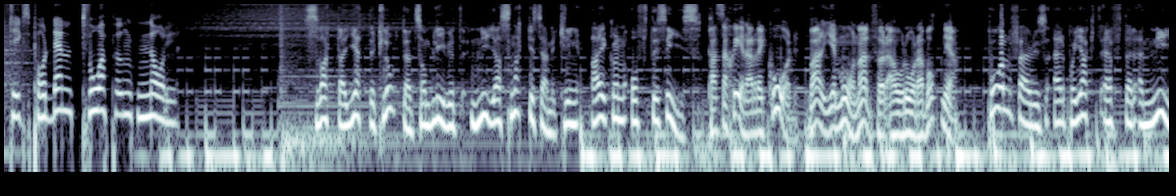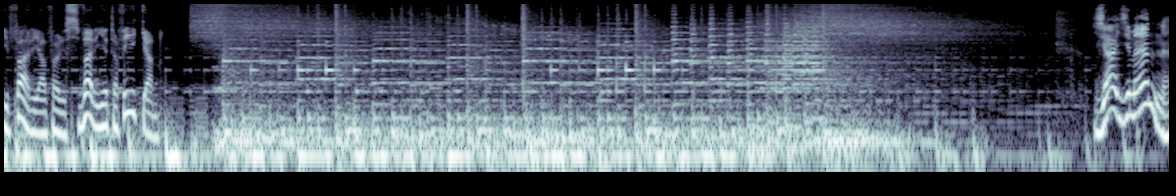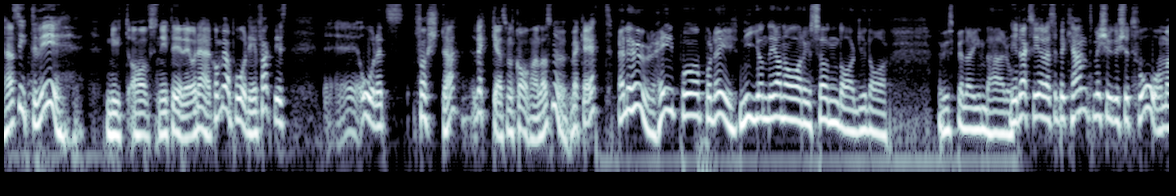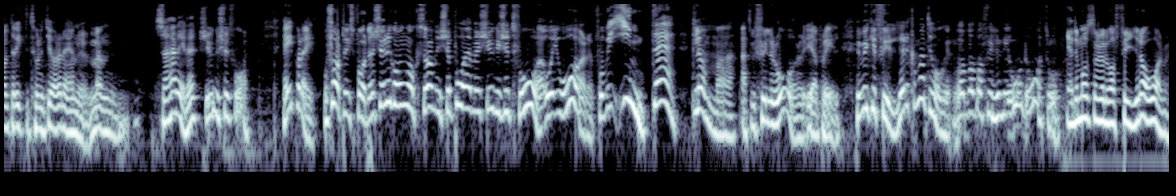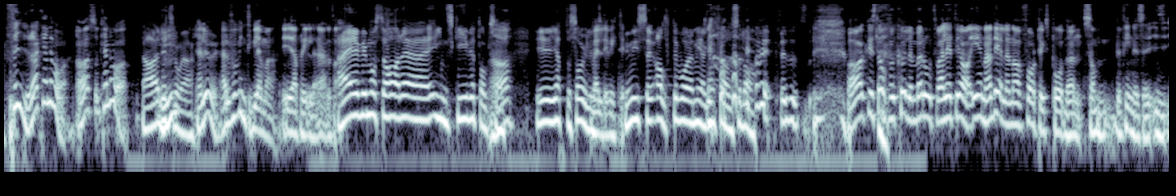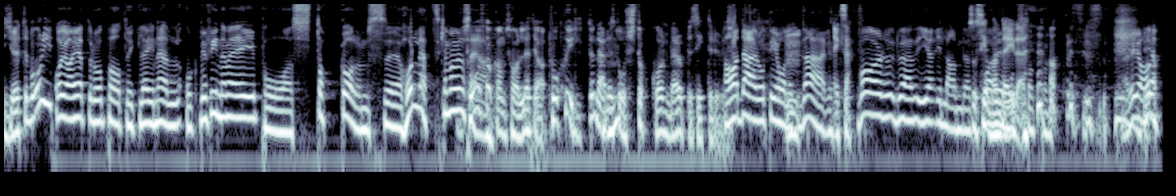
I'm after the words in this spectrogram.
Fartygspodden 2.0. Svarta jätteklotet som blivit nya snackisen kring Icon of the Seas. Passagerarrekord varje månad för Aurora Botnia. Paul Ferris är på jakt efter en ny färja för Sverigetrafiken. Jajamän, här sitter vi. Nytt avsnitt är det och det här kommer jag på. Det är faktiskt eh, årets första vecka som ska avhandlas nu, vecka ett. Eller hur? Hej på, på dig! 9 januari söndag idag. När vi spelar in det här. Och... Det är dags att göra sig bekant med 2022 om man inte riktigt hunnit göra det ännu. Men så här är det 2022. Hej på dig! Och Fartygspodden kör igång också. Vi kör på även 2022 och i år får vi inte glömma att vi fyller år i april. Hur mycket fyller det kommer jag inte ihåg. Vad, vad, vad fyller vi i år då tror Ja, det måste väl vara fyra år? Fyra kan det vara. Ja, så kan det vara. Ja, det tror jag. Eller hur? Ja, Det får vi inte glömma i april i alla fall. Nej, vi måste ha det inskrivet också. Ja. Det är jättesorgligt. Väldigt viktigt. Vi missar ju alltid vår egen födelsedag. Precis. Ja, Kristoffer Kullenberg Rotvall heter jag, ena delen av Fartygspodden som befinner sig i Göteborg. Och jag heter då Patrik Leinell och befinner mig på Stockholmshållet kan man väl På säga. Stockholmshållet, ja. På skylten där det står Stockholm, där uppe sitter du. Ja, där åt det hållet. Där. Mm. exakt. Var du är i- landet. Så ser man dig där. Ja, precis. Där är jag. Ja.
